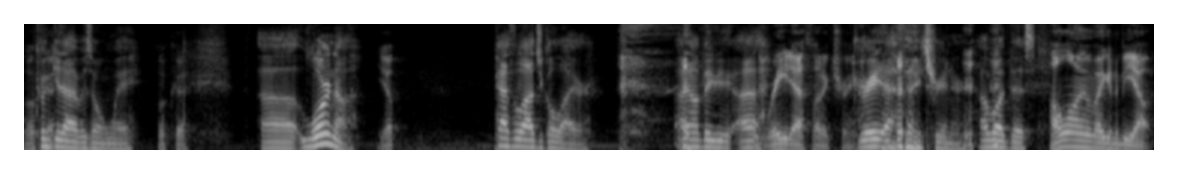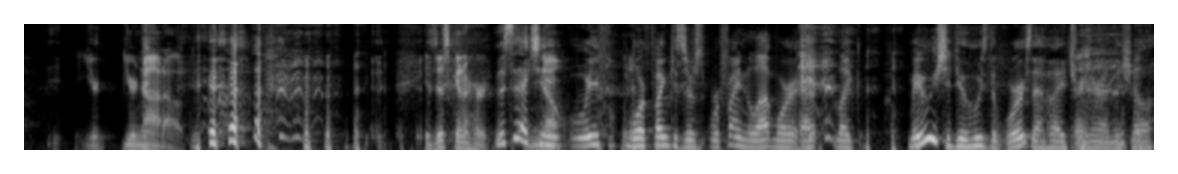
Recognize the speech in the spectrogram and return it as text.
Okay. Couldn't get out of his own way. Okay. Uh, Lorna, Yep. pathological liar. I don't think uh, Great athletic trainer. great athletic trainer. How about this? How long am I going to be out? You're you're not out. is this going to hurt? This is actually No. way f- more fun because we're finding a lot more. uh like, maybe we should do who's the worst athletic trainer on the show.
